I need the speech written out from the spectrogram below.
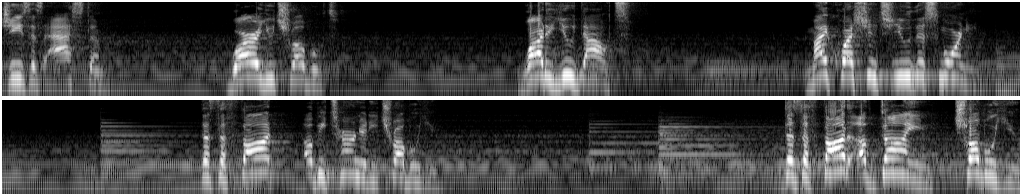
Jesus asked them, Why are you troubled? Why do you doubt? My question to you this morning Does the thought of eternity trouble you? Does the thought of dying trouble you?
